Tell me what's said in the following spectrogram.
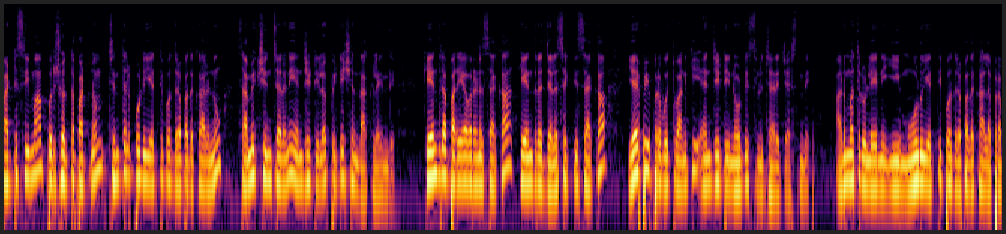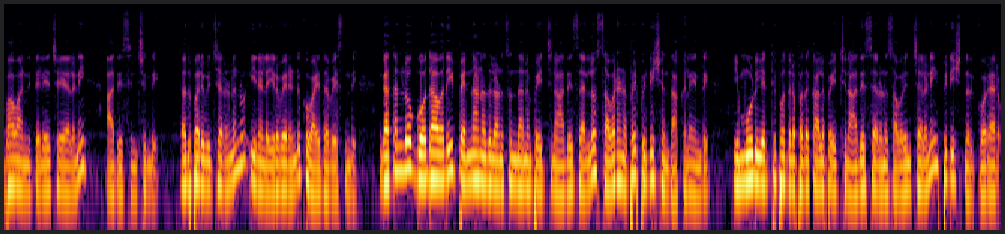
పట్టిసీమ పురుషోత్తపట్నం చింతలపూడి ఎత్తిపోతల పథకాలను సమీక్షించాలని ఎన్జీటీలో పిటిషన్ దాఖలైంది. కేంద్ర పర్యావరణ శాఖ కేంద్ర జలశక్తి శాఖ ఏపీ ప్రభుత్వానికి ఎన్జీటీ నోటీసులు జారీ చేసింది. అనుమతులు లేని ఈ మూడు ఎత్తిపోతల పథకాల ప్రభావాన్ని తెలియచేయాలని ఆదేశించింది. తదుపరి విచారణను ఈ నెల ఇరవై రెండుకు వాయిదా వేసింది. గతంలో గోదావరి పెన్నా నదుల అనుసంధానంపై ఇచ్చిన ఆదేశాల్లో సవరణపై పిటిషన్ దాఖలైంది. ఈ మూడు ఎత్తిపోతల పథకాలపై ఇచ్చిన ఆదేశాలను సవరించాలని పిటిషనర్ కోరారు.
